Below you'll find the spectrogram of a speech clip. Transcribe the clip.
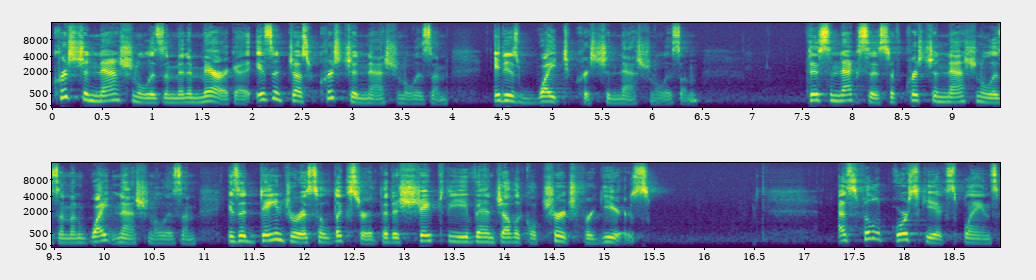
Christian nationalism in America isn't just Christian nationalism, it is white Christian nationalism. This nexus of Christian nationalism and white nationalism is a dangerous elixir that has shaped the evangelical church for years. As Philip Gorski explains,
